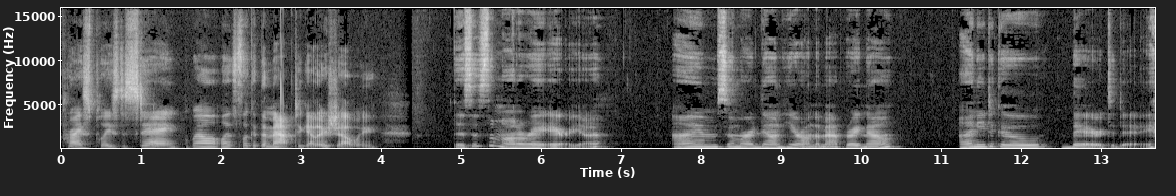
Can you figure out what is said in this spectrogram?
priced place to stay. Well, let's look at the map together, shall we? This is the Monterey area. I'm somewhere down here on the map right now. I need to go there today.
